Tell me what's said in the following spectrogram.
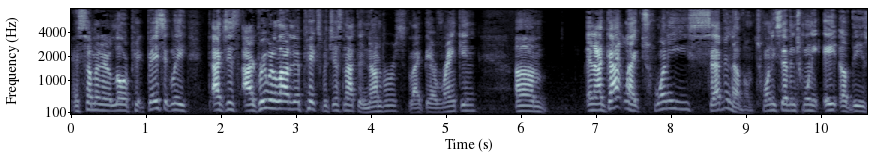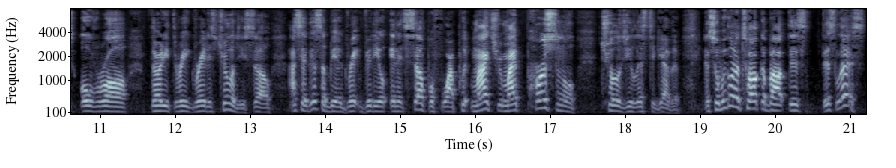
and some of their lower picks. Basically, I just, I agree with a lot of their picks, but just not the numbers, like their ranking. Um, and I got like 27 of them, 27, 28 of these overall 33 greatest Trilogy. So I said this will be a great video in itself before I put my my personal trilogy list together. And so we're going to talk about this this list.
